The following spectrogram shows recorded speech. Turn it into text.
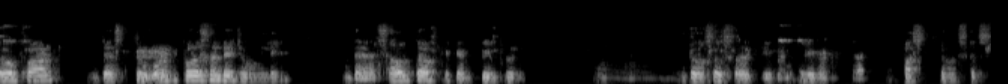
so far, just one percentage only, the South African people um, doses are given, even the first doses.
